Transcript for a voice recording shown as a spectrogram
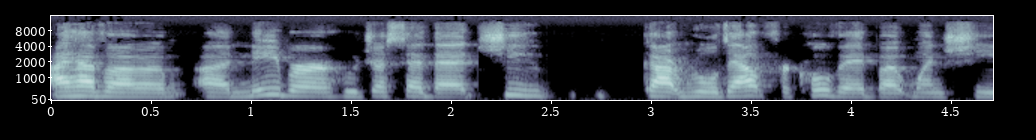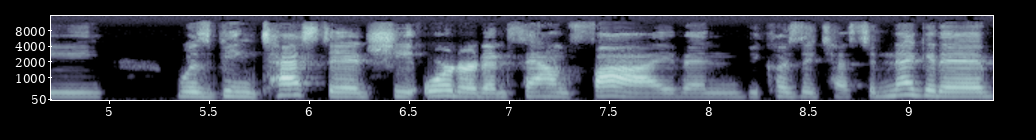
I have a, a neighbor who just said that she got ruled out for COVID, but when she was being tested, she ordered and found five, and because they tested negative,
